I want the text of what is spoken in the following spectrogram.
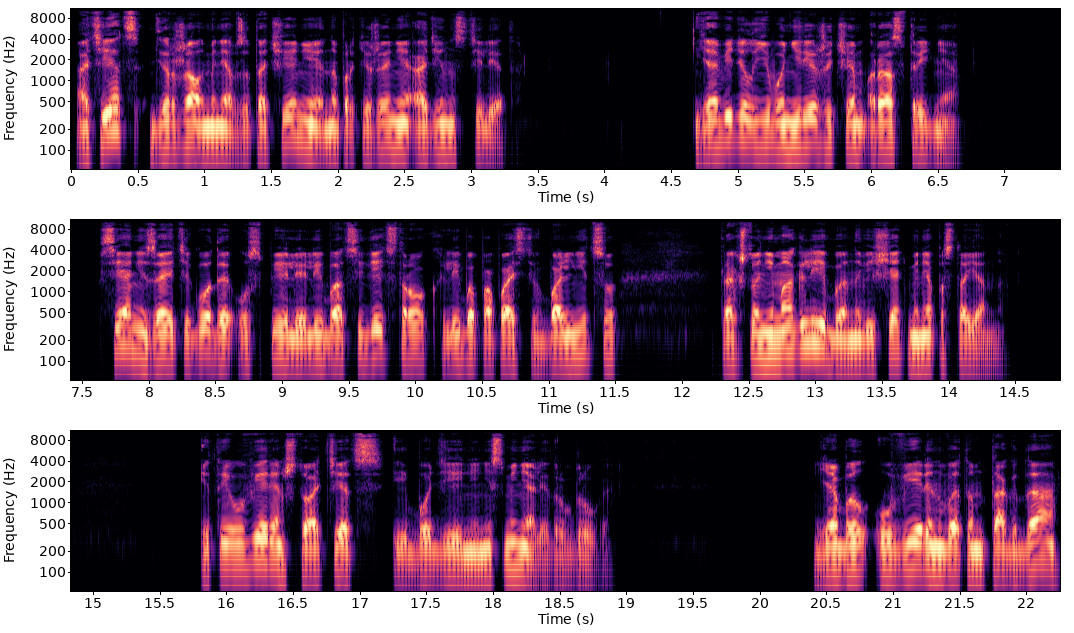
Отец держал меня в заточении на протяжении 11 лет. Я видел его не реже, чем раз в три дня. Все они за эти годы успели либо отсидеть срок, либо попасть в больницу, так что не могли бы навещать меня постоянно. И ты уверен, что отец и Бодини не сменяли друг друга? Я был уверен в этом тогда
